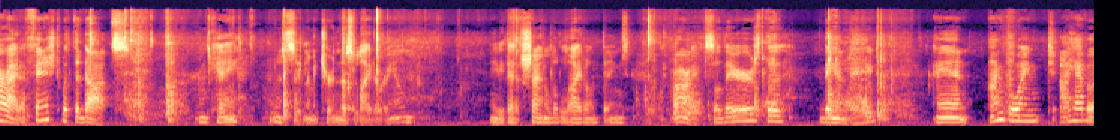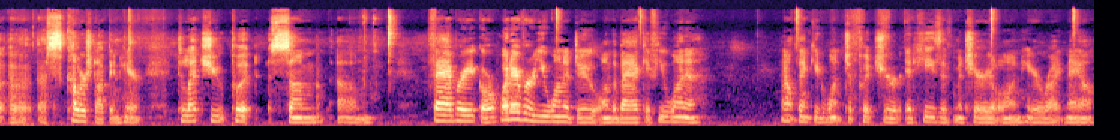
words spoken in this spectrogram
All right, I finished with the dots. Okay, let's see, let me turn this light around. Maybe that shine a little light on things. All right, so there's the Band-Aid. And I'm going to, I have a, a, a, color stop in here to let you put some um, fabric or whatever you want to do on the back. If you want to, I don't think you'd want to put your adhesive material on here right now.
